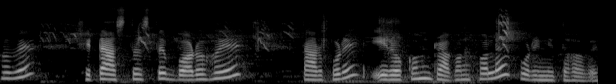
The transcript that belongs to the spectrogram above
হবে, সেটা আস্তে আস্তে বড় হয়ে তারপরে এরকম ড্রাগন ফলে পরিণত হবে।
